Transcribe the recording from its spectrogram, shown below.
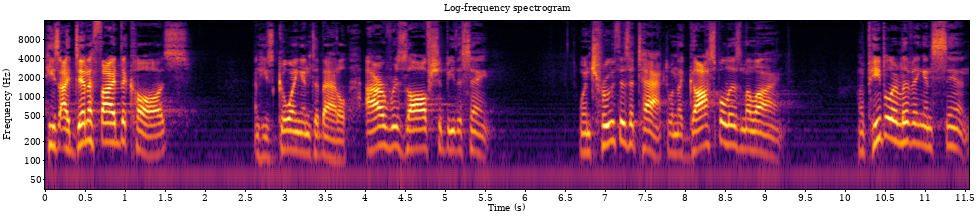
He's identified the cause and he's going into battle. Our resolve should be the same. When truth is attacked, when the gospel is maligned, when people are living in sin,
